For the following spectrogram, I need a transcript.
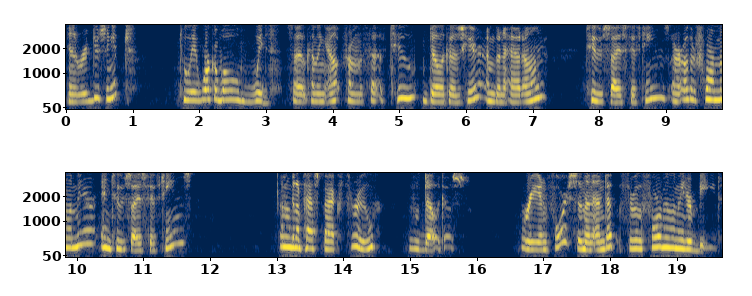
and reducing it to a workable width. So coming out from the set of two delicas here, I'm going to add on two size 15s, our other 4mm, and two size 15s. I'm going to pass back through those delicas reinforce, and then end up through the 4mm bead.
